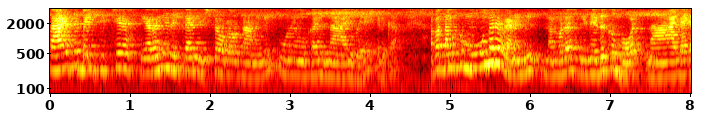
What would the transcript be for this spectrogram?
താഴത്തെ ബെൽറ്റ് ഇച്ചിരി ഇറങ്ങി നിൽക്കാൻ ഇഷ്ടമുള്ളവർക്കാണെങ്കിൽ മൂന്ന് മുക്കാൽ നാല് വരെ എടുക്കാം. അപ്പം നമുക്ക് മൂന്നര വേണമെങ്കിൽ നമ്മൾ ഇതെടുക്കുമ്പോൾ നാലര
